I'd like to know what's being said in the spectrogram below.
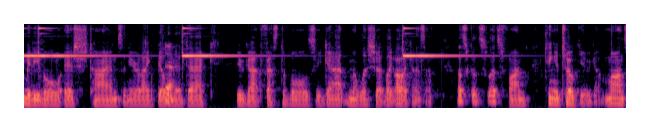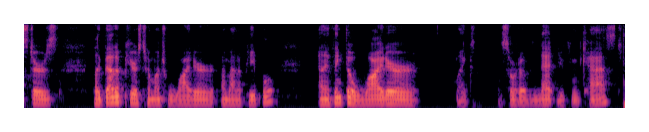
medieval-ish times and you're like building Yeah. a deck. You got festivals, you got militia, like all that kind of stuff. That's that's, that's fun. King of Tokyo, you got monsters, like that appears to a much wider amount of people, and I think the wider like sort of net you can cast,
